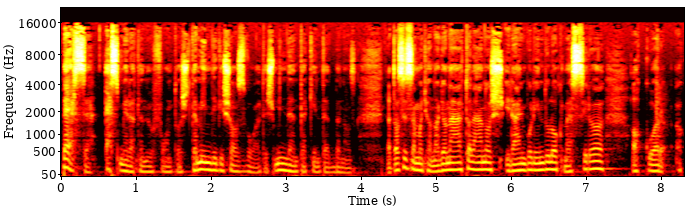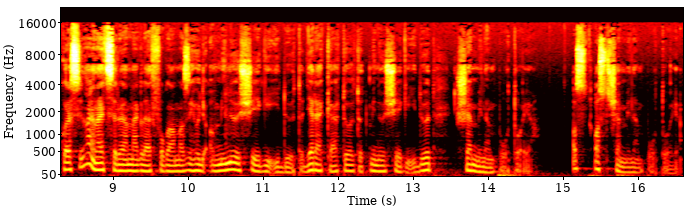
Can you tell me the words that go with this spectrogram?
Persze, eszméletlenül fontos, de mindig is az volt, és minden tekintetben az. Tehát azt hiszem, hogy ha nagyon általános irányból indulok, messziről, akkor, akkor ezt nagyon egyszerűen meg lehet fogalmazni, hogy a minőségi időt, a gyerekkel töltött minőségi időt semmi nem pótolja. Azt, azt semmi nem pótolja.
